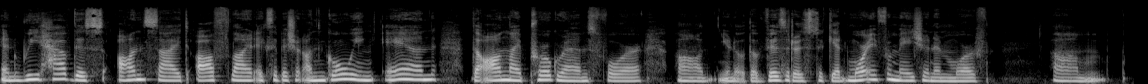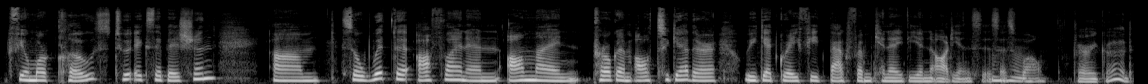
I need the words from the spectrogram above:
And we have this on-site, offline exhibition ongoing, and the online programs for uh, you know the visitors to get more information and more um, feel more close to exhibition. Um, so with the offline and online program all together, we get great feedback from Canadian audiences as well. Very good.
